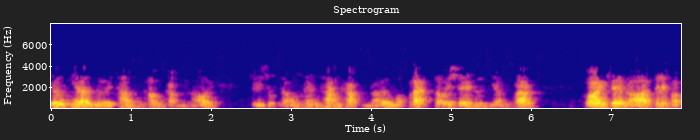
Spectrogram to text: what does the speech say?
thương nhớ người thân không cầm nổi, sự xúc động nên than khóc, đợi một lát tôi sẽ hướng dẫn qua coi sẽ rõ thế Phật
